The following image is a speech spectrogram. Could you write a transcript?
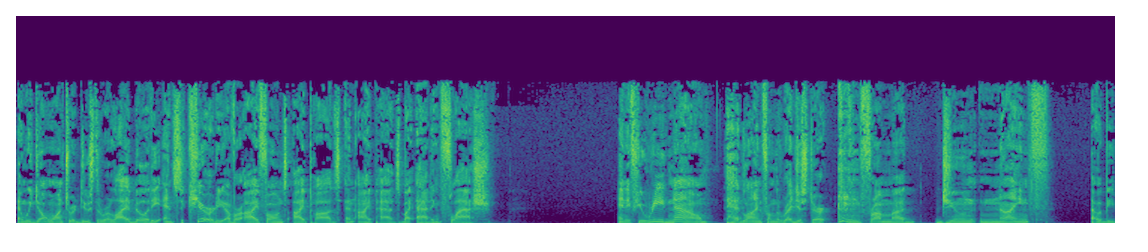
and we don't want to reduce the reliability and security of our iPhones, iPods, and iPads by adding Flash. And if you read now, headline from the Register from uh, June 9th, that would be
